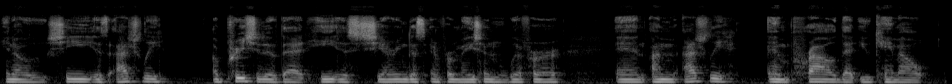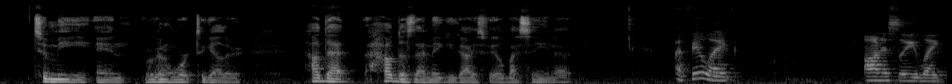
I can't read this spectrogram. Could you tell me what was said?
you know, she is actually appreciative that he is sharing this information with her. And I'm actually am proud that you came out to me and we're gonna work together. How that how does that make you guys feel by seeing that? I feel like honestly like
